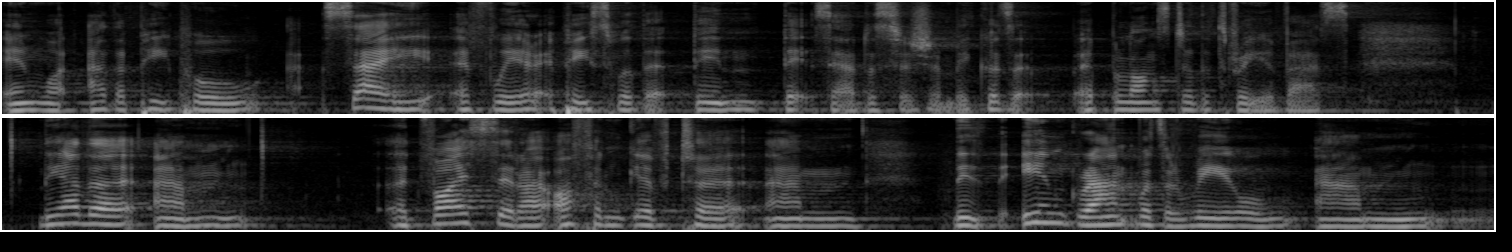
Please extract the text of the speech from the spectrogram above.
and what other people say, if we're at peace with it, then that's our decision because it, it belongs to the three of us. The other um, advice that I often give to um, Ian Grant was a real um,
